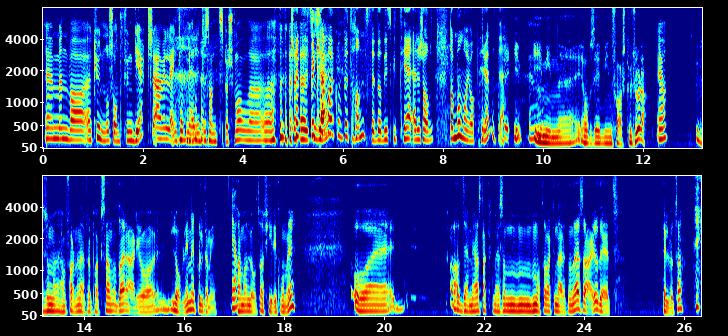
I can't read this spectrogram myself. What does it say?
Men hva, kunne noe sånt fungert? er vel egentlig et mer interessant spørsmål, eh, Men hvem har kompetanse til å diskutere eller sånn? Da må man jo ha prøvd det. I, i min, eh, jeg håper å si, min fars kultur, da. Ja. Som, han, faren min er fra Pakistan, og der er det jo lovlig med polygami. Ja. Da har man lov til å ha fire koner. Og eh, av dem jeg har snakket med som måtte ha vært i nærheten av det, så er jo det et helvete.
